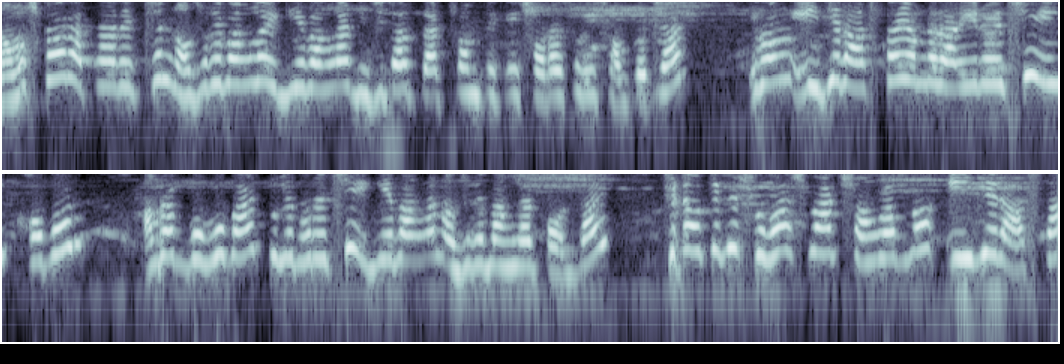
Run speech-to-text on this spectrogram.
নমস্কার, আপনারা দেখছেন নজরে বাংলা, এগিয়ে বাংলা ডিজিটাল প্ল্যাটফর্ম থেকে সরাসরি সম্প্রচার। এবং এই যে রাস্তায় আমরা দাঁড়িয়ে রয়েছি, এই খবর আমরা বহুবার তুলে ধরেছি এগিয়ে বাংলা, নজরে বাংলার পর্দায়। সেটা হচ্ছে যে সুভাষ মাঠ সংলগ্ন এই যে রাস্তা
